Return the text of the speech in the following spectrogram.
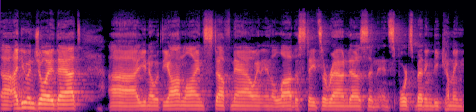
uh, I do enjoy that. Uh, you know, with the online stuff now and, and a lot of the states around us and, and sports betting becoming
